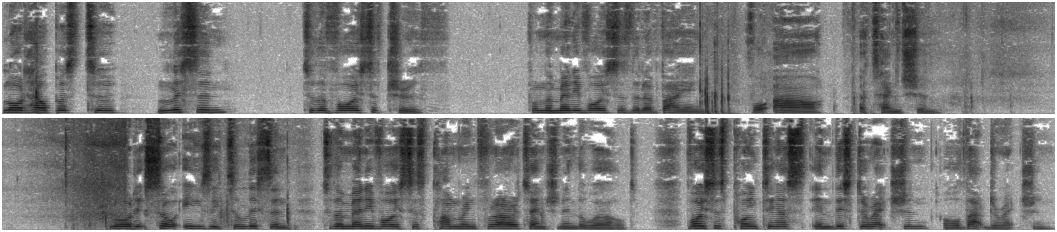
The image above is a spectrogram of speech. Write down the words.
Lord, help us to listen to the voice of truth from the many voices that are vying for our attention. Lord, it's so easy to listen to the many voices clamouring for our attention in the world. Voices pointing us in this direction or that direction.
